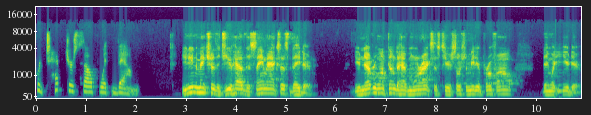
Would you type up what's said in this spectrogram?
protect yourself with them you need to make sure that you have the same access they do. You never want them to have more access to your social media profile than what you do.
